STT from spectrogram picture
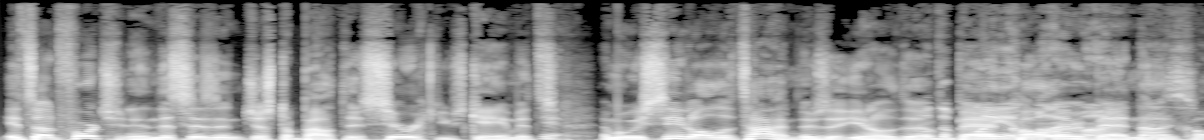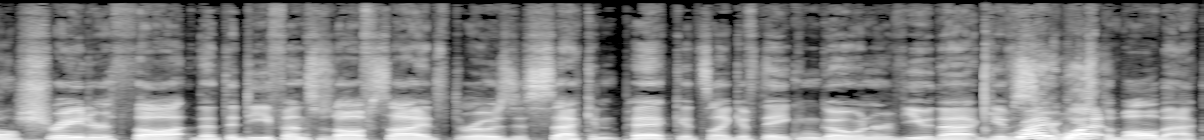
it's unfortunate, and this isn't just about this Syracuse game. It's I mean we see it all the time. There's a you know the, well, the bad call or a bad non call. Schrader thought that the defense was offsides, throws his second pick. It's like if they can go and review that, give Right, Syracuse why- the ball back.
